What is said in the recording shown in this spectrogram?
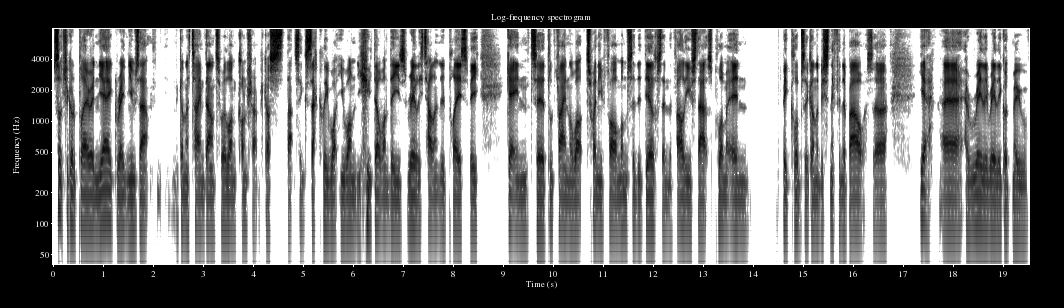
such a good player, and yeah, great news that they're going to tie him down to a long contract because that's exactly what you want. You don't want these really talented players to be getting to the final what 24 months of the deal because then the value starts plummeting. Big clubs are going to be sniffing about. So yeah, uh, a really, really good move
